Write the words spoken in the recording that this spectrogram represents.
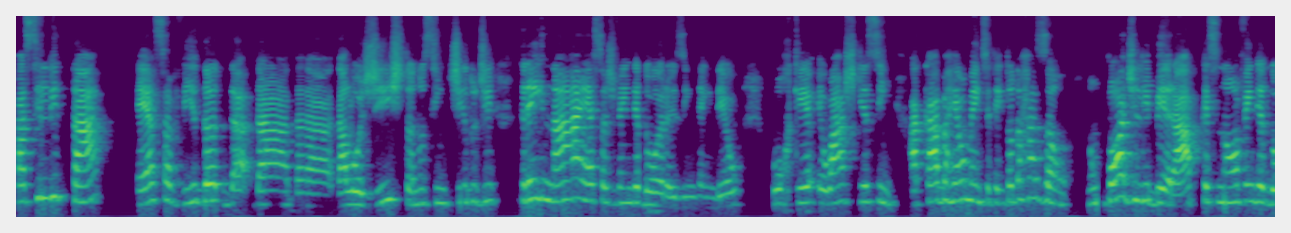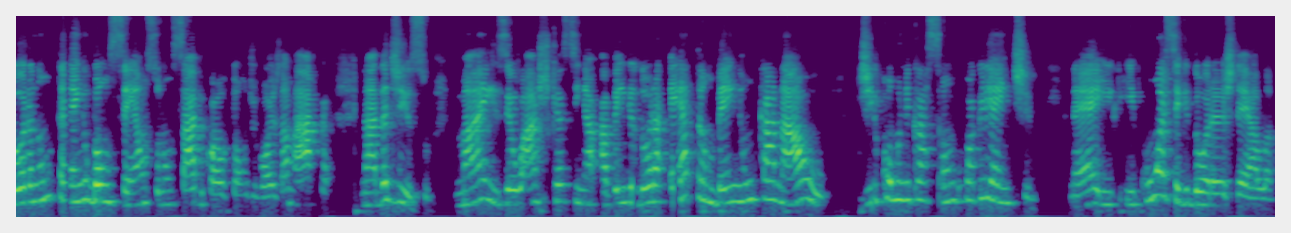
facilitar essa vida da, da, da, da, lojista no sentido de treinar essas vendedoras, entendeu? Porque eu acho que assim, acaba realmente, você tem toda razão, não pode liberar, porque senão a vendedora não tem o bom senso, não sabe qual é o tom de voz da marca, nada disso. Mas eu acho que assim, a, a vendedora é também um canal de comunicação com a cliente né? E, e, com as seguidoras dela,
